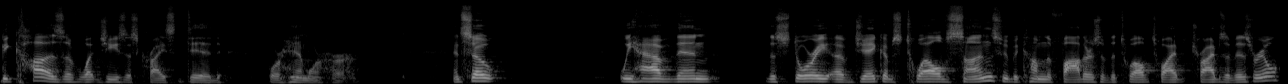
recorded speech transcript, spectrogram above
because of what Jesus Christ did for him or her. And so we have then the story of Jacob's 12 sons who become the fathers of the 12 tribes of Israel.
